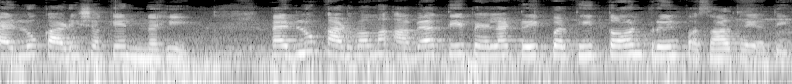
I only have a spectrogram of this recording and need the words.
પેડલો કાઢી શકે નહીં. પેડલો કાઢવામાં આવ્યા તે પહેલાં ટ્રેક પરથી ત્રણ ટ્રેન પસાર થઈ હતી.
